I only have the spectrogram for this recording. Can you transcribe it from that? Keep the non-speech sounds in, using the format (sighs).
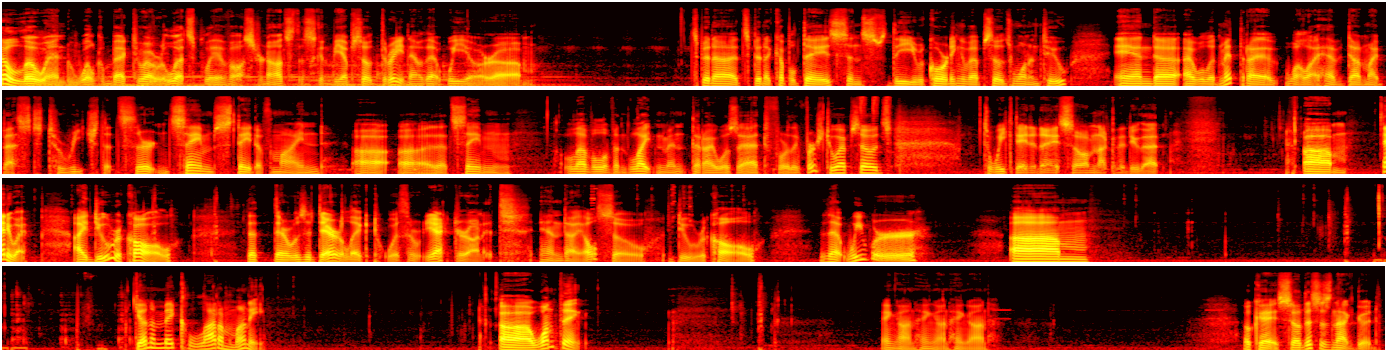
Hello and welcome back to our Let's Play of Ostranauts. This is going to be episode 3 now that we are, um... It's been a, it's been a couple days since the recording of episodes 1 and 2, and uh, I will admit that I, while I have done my best to reach that certain same state of mind, uh, uh, that same level of enlightenment that I was at for the first two episodes, it's a weekday today, so I'm not going to do that. Um, anyway, I do recall that there was a derelict with a reactor on it, and I also do recall that we were, um, gonna make a lot of money. Uh, one thing. Hang on, hang on, hang on. Okay, so this is not good.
